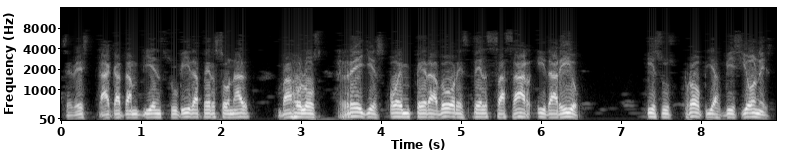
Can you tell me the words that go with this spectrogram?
Se destaca también su vida personal bajo los reyes o emperadores Belsasar y Darío y sus propias visiones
